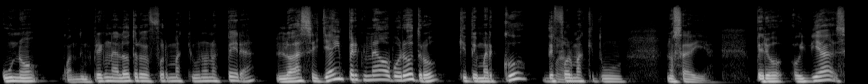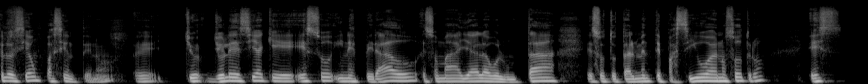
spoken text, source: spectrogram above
uno, cuando impregna al otro de formas que uno no espera, lo hace ya impregnado por otro que te marcó de formas que tú no sabías. Pero hoy día se lo decía a un paciente, ¿no? Eh, yo, yo, le decía que eso inesperado, eso más allá de la voluntad, eso totalmente pasivo a nosotros, es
